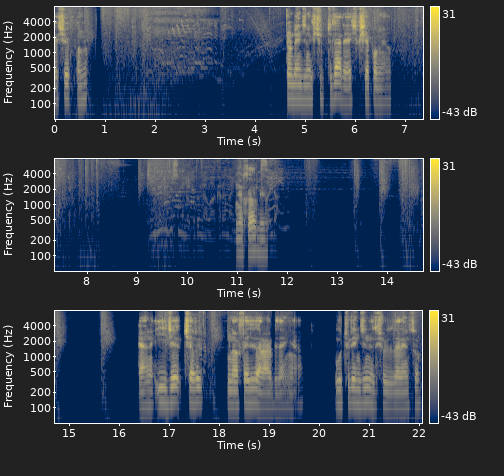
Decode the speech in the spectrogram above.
Flash yok bunun. Şunun range'ini küçülttüler ya hiçbir şey yapamıyor. Yok abi yok. Yani iyice çarı nerflediler harbiden ya. Bu tür range'ini de düşürdüler en son.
